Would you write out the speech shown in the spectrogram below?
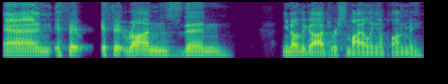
and if it if it runs, then you know the gods were smiling upon me.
